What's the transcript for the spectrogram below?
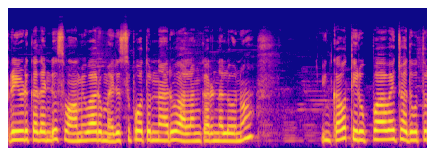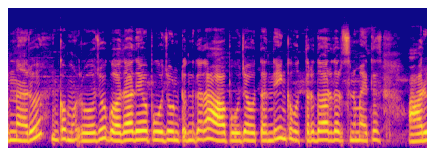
ప్రియుడు కదండి. స్వామివారు మెరిసిపోతున్నారు అలంకరణలోనూ. ఇంకా తిరుప్పావై చదువుతున్నారు. ఇంకా రోజు గోదాదేవి పూజ ఉంటుంది కదా ఆ పూజ అవుతుంది. ఇంకా ఉత్తరద్వార దర్శనం అయితే ఆరు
